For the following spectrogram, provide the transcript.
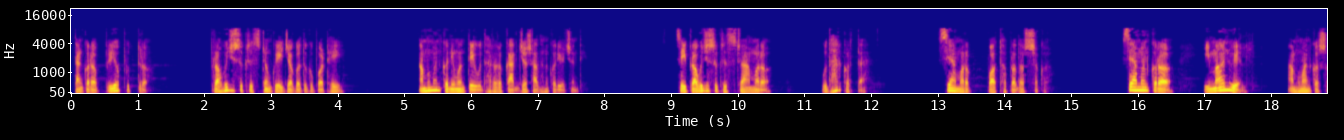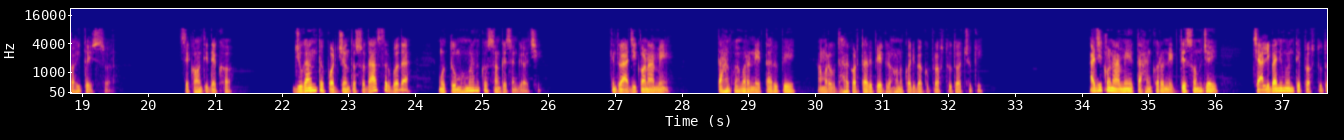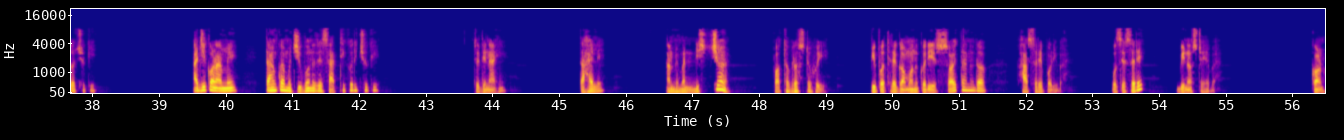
ତାଙ୍କର ପ୍ରିୟ ପୁତ୍ର ପ୍ରଭୁ ଯୀଶୁଖ୍ରୀଷ୍ଟଙ୍କୁ ଏହି ଜଗତକୁ ପଠାଇ ଆମ୍ଭମାନଙ୍କ ନିମନ୍ତେ ଉଦ୍ଧାରର କାର୍ଯ୍ୟ ସାଧନ କରିଅଛନ୍ତି। ସେହି ପ୍ରଭୁ ଯୀଶୁଖ୍ରୀଷ୍ଟ ଆମର ଉଦ୍ଧାରକର୍ତ୍ତା। ସେ ଆମର ପଥ ପ୍ରଦର୍ଶକ। ସେ ଆମମାନଙ୍କର ଇମାନୁଏଲ୍ ଆମ୍ଭମାନଙ୍କ ସହିତ ଈଶ୍ୱର। ସେ କହନ୍ତି ଦେଖ ଯୁଗାନ୍ତ ପର୍ଯ୍ୟନ୍ତ ସଦାସର୍ବଦା ମୁଁ ତୁମ୍ଭମାନଙ୍କ ସଙ୍ଗେ ସଙ୍ଗେ ଅଛି। କିନ୍ତୁ ଆଜି କ'ଣ ଆମେ ତାହାଙ୍କୁ ଆମର ନେତା ରୂପେ ଆମର ଉଦ୍ଧାରକର୍ତ୍ତା ରୂପେ ଗ୍ରହଣ କରିବାକୁ ପ୍ରସ୍ତୁତ ଅଛୁ କି? ଆଜି କ'ଣ ଆମେ ତାହାଙ୍କର ନିର୍ଦ୍ଦେଶ ଅନୁଯାୟୀ ଚାଲିବା ନିମନ୍ତେ ପ୍ରସ୍ତୁତ ଅଛୁ କି? ଆଜି କ'ଣ ଆମେ ତାହାଙ୍କୁ ଆମ ଜୀବନରେ ସାଥୀ କରିଛୁ କି? ଯଦି ନାହିଁ ତାହେଲେ ଆମ୍ଭେମାନେ ନିଶ୍ଚୟ ପଥଭ୍ରଷ୍ଟ ହୋଇ ବିପଥରେ ଗମନ କରି ଶୟତାନର ଫାଶରେ ପଡ଼ିବା ଓ ଶେଷରେ ବିନଷ୍ଟ ହେବା। କ'ଣ?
